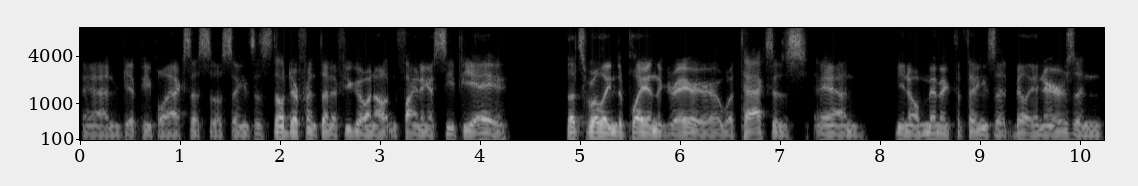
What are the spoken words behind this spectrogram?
and get people access to those things. It's no different than if you're going out and finding a CPA that's willing to play in the gray area with taxes and you know mimic the things that billionaires and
